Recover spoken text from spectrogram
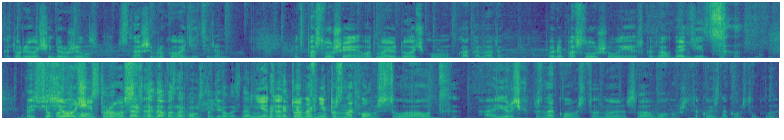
который очень дружил с нашим руководителем. Говорит, послушай вот мою дочку, как она так. Толя послушал и сказал, годится. То есть все по Всё очень знакомству, просто. даже тогда по знакомству делалось, да? Нет, Антонов не по знакомству, а вот а Ирочка по знакомству. Ну, слава богу, что такое знакомство было.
